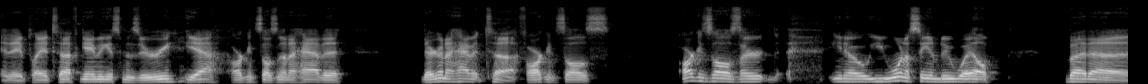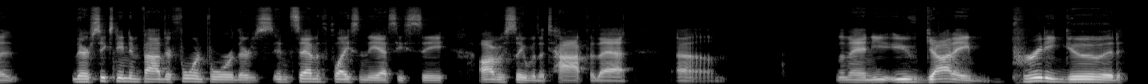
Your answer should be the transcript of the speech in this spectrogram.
and they play a tough game against Missouri, yeah, Arkansas is going to have it. They're going to have it tough. Arkansas's Arkansas's they're you know you want to see them do well, but uh, they're 16 and five. They're four and four. They're in seventh place in the SEC. Obviously, with a tie for that. Um, man, you you've got a pretty good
